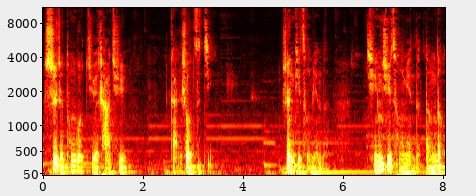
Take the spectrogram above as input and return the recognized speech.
试着通过觉察去感受自己。身体层面的、情绪层面的等等，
